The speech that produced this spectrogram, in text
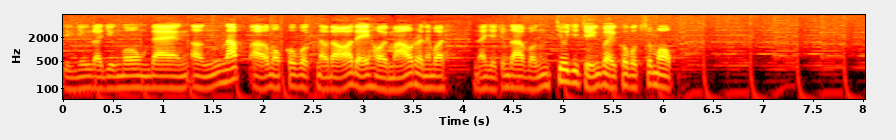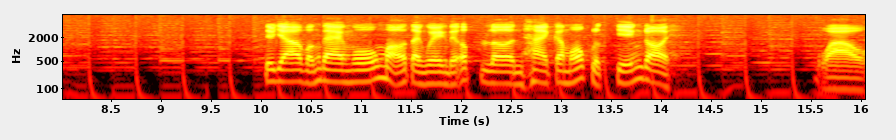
Dường như là dương môn đang ẩn nấp ở một khu vực nào đó để hồi máu rồi em ơi nãy giờ chúng ta vẫn chưa di chuyển về khu vực số 1 Tiêu Giao vẫn đang muốn mở tài nguyên để up lên 2k1 lực chiến rồi. Wow.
